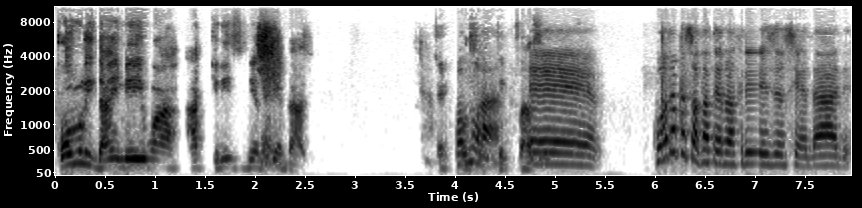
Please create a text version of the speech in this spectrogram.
como lidar em meio à, à crise de ansiedade? É Vamos lá. É, quando a pessoa está tendo uma crise de ansiedade,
